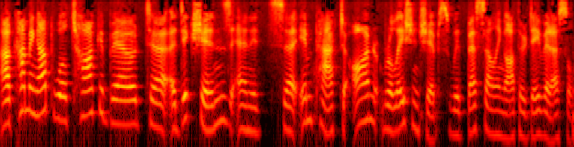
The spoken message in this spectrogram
Uh, coming up, we'll talk about uh, addictions and its uh, impact on relationships with best-selling author David Essel.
